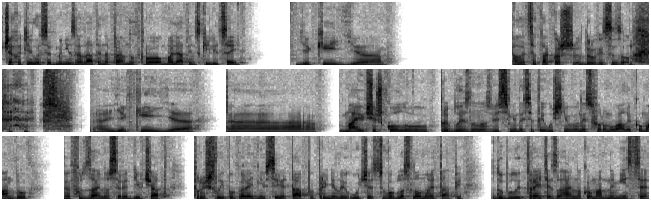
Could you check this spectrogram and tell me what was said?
Ще хотілося б мені згадати, напевно, про Малятинський ліцей, який. е, Але це також другий сезон, який, маючи школу приблизно з 80 учнів, вони сформували команду футзальну серед дівчат, пройшли попередні всі етапи, прийняли участь в обласному етапі, здобули третє загальнокомандне місце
